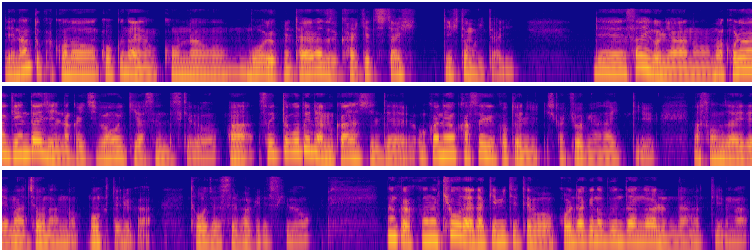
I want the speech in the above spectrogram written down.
で、なんとかこの国内の混乱を暴力に頼らず解決したいっていう人もいたり、で、最後にあの、まあ、これは現代人なんか一番多い気がするんですけど、まあ、そういったことには無関心で、お金を稼ぐことにしか興味がないっていう、まあ、存在で、まあ、長男のモクテルが登場するわけですけど、なんかこの兄弟だけ見てても、これだけの分断があるんだなっていうのが、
